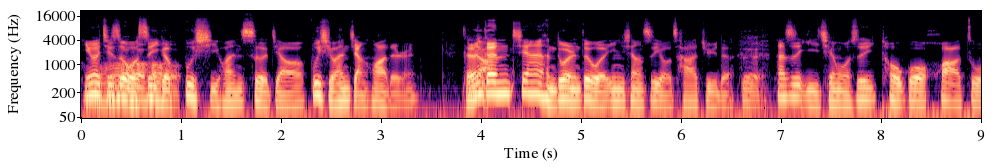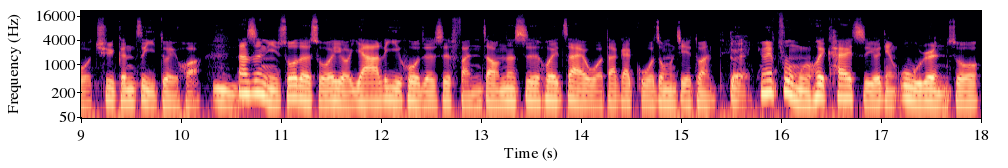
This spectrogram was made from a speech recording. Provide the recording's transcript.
因为其实我是一个不喜欢社交、不喜欢讲话的人。可能跟现在很多人对我的印象是有差距的，对。但是以前我是透过画作去跟自己对话，嗯。但是你说的所谓有压力或者是烦躁，那是会在我大概国中阶段，对。因为父母会开始有点误认，说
